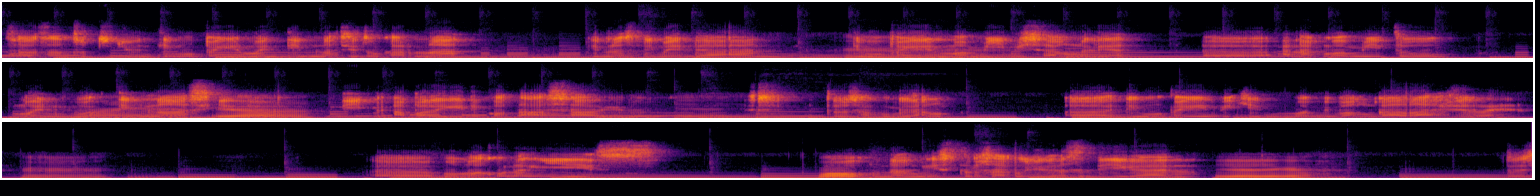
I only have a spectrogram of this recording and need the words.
salah satu tujuan Timo pengen main timnas itu karena timnas di Medan. Hmm. pengen mami bisa ngelihat eh, anak mami itu main buat Main, timnas gitu iya. di apalagi di kota asal gitu. Iya terus, terus aku bilang eh, Timo pengen bikin mami bangga lah istilahnya. Hmm. Eh, mama aku nangis. Wow. Aku nangis terus aku juga sedih kan. Iya iya terus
